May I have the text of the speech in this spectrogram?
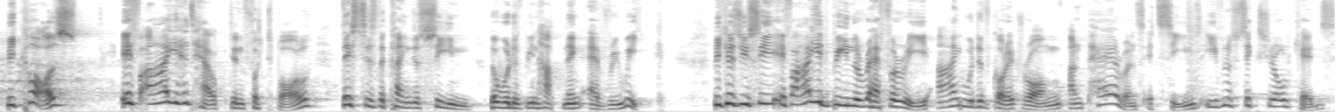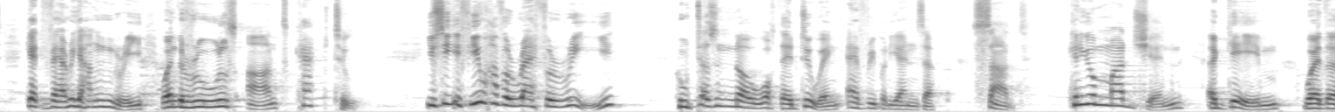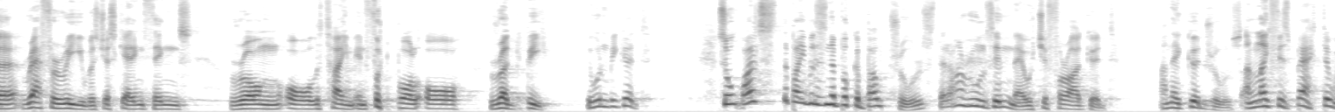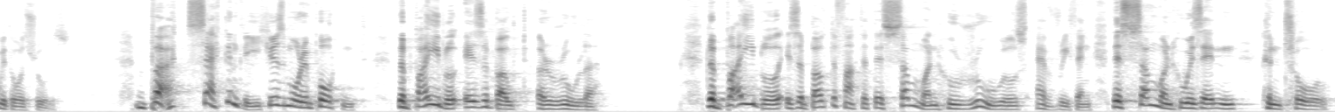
Because if I had helped in football, this is the kind of scene that would have been happening every week. Because you see, if I had been the referee, I would have got it wrong, and parents, it seems, even of six year old kids, get very angry when the rules aren't kept to. You see, if you have a referee who doesn't know what they're doing, everybody ends up sad. Can you imagine a game where the referee was just getting things wrong all the time in football or rugby? It wouldn't be good. So, whilst the Bible isn't a book about rules, there are rules in there which are for our good. And they're good rules. And life is better with those rules. But, secondly, here's more important the Bible is about a ruler. The Bible is about the fact that there's someone who rules everything. There's someone who is in control.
